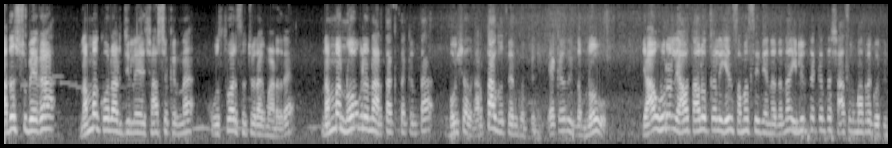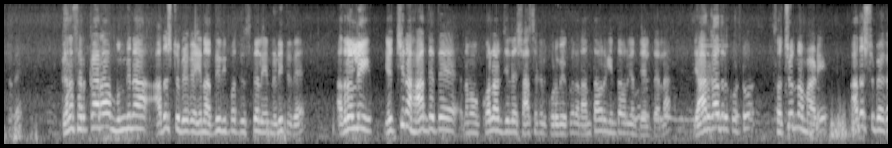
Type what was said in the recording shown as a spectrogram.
ಆದಷ್ಟು ಬೇಗ ನಮ್ಮ ಕೋಲಾರ ಜಿಲ್ಲೆಯ ಶಾಸಕರನ್ನ ಉಸ್ತುವಾರಿ ಸಚಿವರಾಗಿ ಮಾಡಿದ್ರೆ ನಮ್ಮ ನೋವುಗಳನ್ನು ಅರ್ಥ ಆಗ್ತಕ್ಕಂಥ ಭವಿಷ್ಯ ಅರ್ಥ ಆಗುತ್ತೆ ಅನ್ಕೊತೀನಿ. ಯಾಕಂದ್ರೆ ಇದು ನಮ್ಮ ನೋವು. ಯಾವ ಊರಲ್ಲಿ ಯಾವ ತಾಲೂಕಲ್ಲಿ ಏನು ಸಮಸ್ಯೆ ಇದೆ ಅನ್ನೋದನ್ನ ಇಲ್ಲಿರ್ತಕ್ಕಂಥ ಶಾಸಕ ಮಾತ್ರ ಗೊತ್ತಿರ್ತದೆ. ಘನ ಸರ್ಕಾರ ಮುಂದಿನ ಆದಷ್ಟು ಬೇಗ ಏನು ಹದಿನೈದು, ಇಪ್ಪತ್ತು ದಿವಸದಲ್ಲಿ ಏನು ನಡೀತಿದೆ, ಅದರಲ್ಲಿ ಹೆಚ್ಚಿನ ಆದ್ಯತೆ ನಮ್ಮ ಕೋಲಾರ ಜಿಲ್ಲೆ ಶಾಸಕರಿಗೆ ಕೊಡಬೇಕು. ನಾನು ಅಂಥವ್ರಿಗೆ ಇಂಥವ್ರಿಗೆ ಅಂತ ಹೇಳ್ತಾ ಇಲ್ಲ. ಯಾರಿಗಾದ್ರೂ ಕೊಟ್ಟು ಸಚಿವನ್ನ ಮಾಡಿ ಆದಷ್ಟು ಬೇಗ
